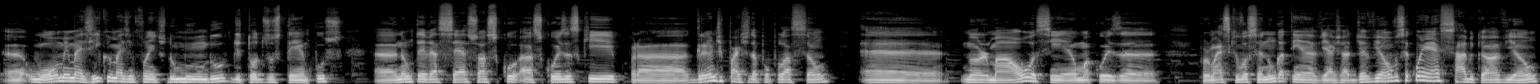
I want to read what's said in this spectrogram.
uh, o homem mais rico e mais influente do mundo, de todos os tempos, uh, não teve acesso às, co às coisas que, para grande parte da população, é normal, assim, é uma coisa. Por mais que você nunca tenha viajado de avião, você conhece, sabe que é um avião,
